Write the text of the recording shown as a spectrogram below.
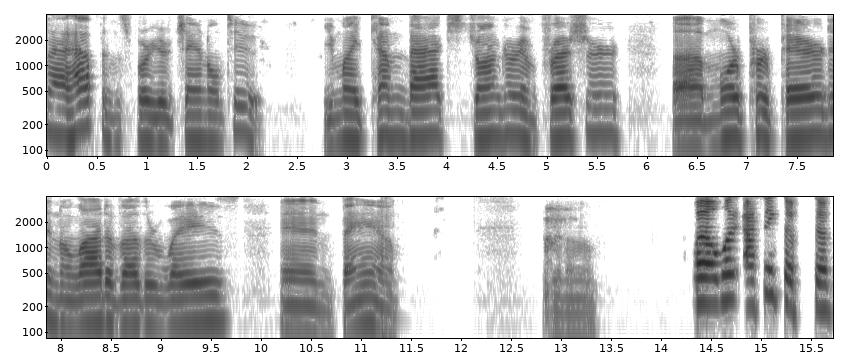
that happens for your channel too. You might come back stronger and fresher, uh, more prepared in a lot of other ways, and bam, you know. Well, what I think the, the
